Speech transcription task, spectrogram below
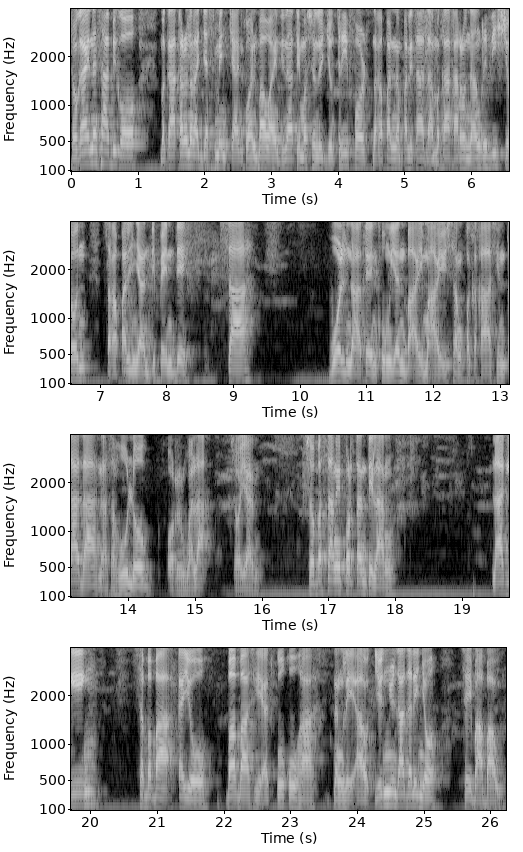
So, gaya ng sabi ko, magkakaroon ng adjustment yan. Kung halimbawa, hindi natin masunod yung 3-4 na kapal ng palitada, magkakaroon ng revision sa kapal niyan. Depende sa wall natin. Kung yan ba ay maayos ang pagkakasintada, nasa hulog, or wala. So, yan. So, basta ang importante lang, laging sa baba kayo babase at kukuha ng layout. Yun yung dadali nyo sa ibabaw.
